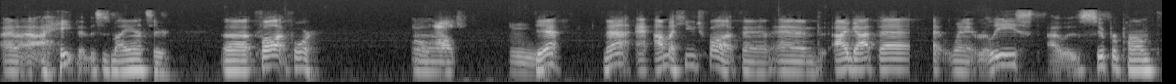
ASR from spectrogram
and I, I hate that this is my answer. Uh, Fallout Four. Oh, Uh, ouch! Yeah, nah, I- I'm a huge Fallout fan, and I got that when it released. I was super pumped,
